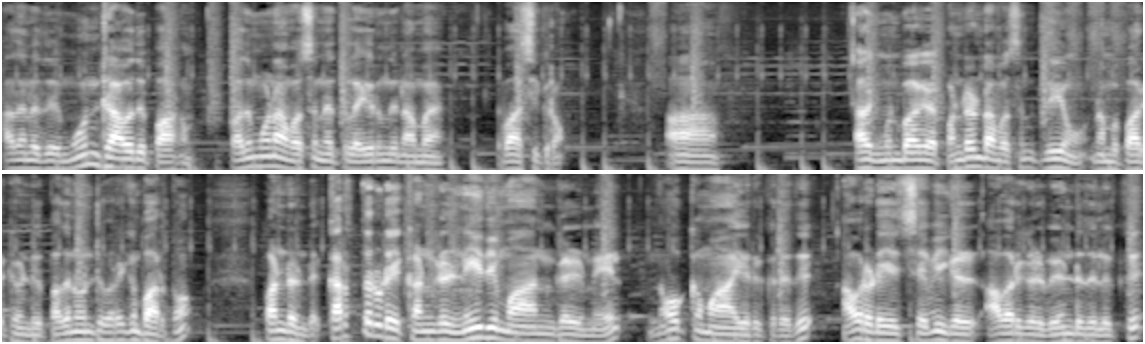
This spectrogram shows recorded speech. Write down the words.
அதனது மூன்றாவது பாகம் பதிமூணாம் வசனத்தில் இருந்து நாம் வாசிக்கிறோம். அதுக்கு முன்பாக பன்னிரெண்டாம் வசனத்துலேயும் நம்ம பார்க்க வேண்டியது பதினொன்று வரைக்கும் பார்த்தோம். பன்னிரெண்டு கர்த்தருடைய கண்கள் நீதிமான்கள் மேல் நோக்கமாயிருக்கிறது. அவருடைய செவிகள் அவர்கள் வேண்டுதலுக்கு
